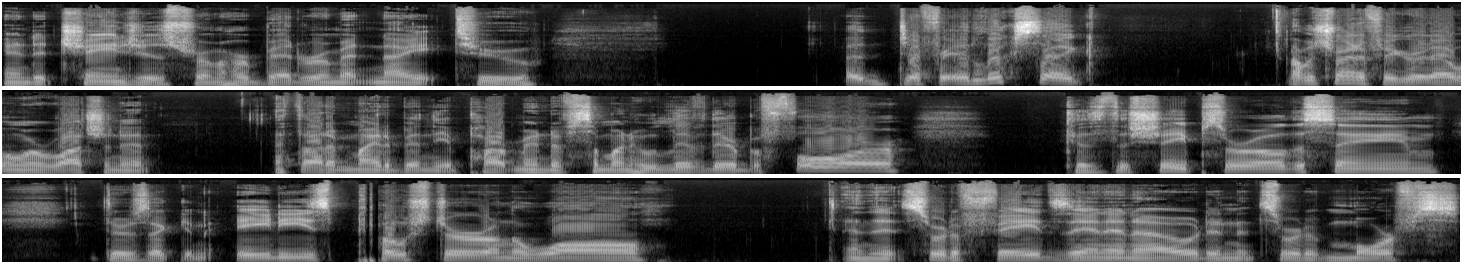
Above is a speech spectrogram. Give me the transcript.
and it changes from her bedroom at night to a different it looks like I was trying to figure it out when we were watching it. I thought it might have been the apartment of someone who lived there before because the shapes are all the same. There's like an 80s poster on the wall, and it sort of fades in and out, and it sort of morphs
